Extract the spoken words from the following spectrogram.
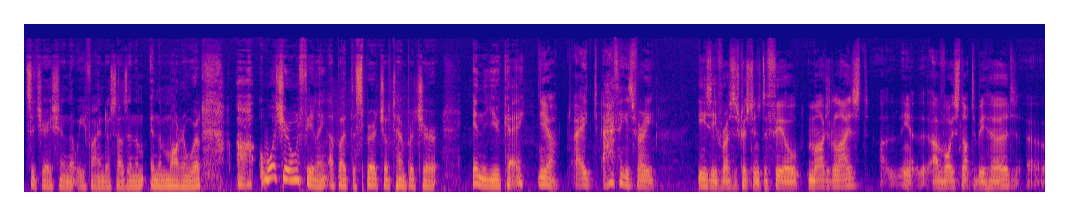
situation that we find ourselves in the in the modern world, uh, what's your own feeling about the spiritual temperature in the UK? Yeah, I, I think it's very easy for us as Christians to feel marginalized, uh, you know, our voice not to be heard. Uh,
